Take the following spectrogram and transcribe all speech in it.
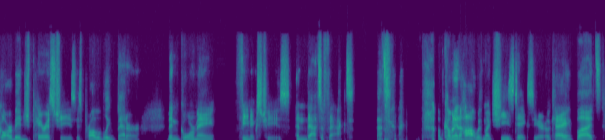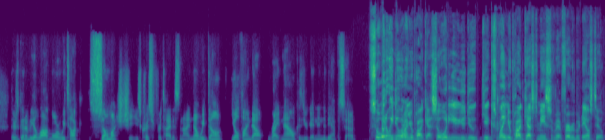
Garbage Paris cheese is probably better than gourmet Phoenix cheese. And that's a fact. That's I'm coming in hot with my cheese takes here, okay? But there's going to be a lot more. We talk so much cheese, Christopher Titus and I. No, we don't. You'll find out right now because you're getting into the episode. So, what are we doing on your podcast? So, what do you you do? Explain your podcast to me for everybody else too.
